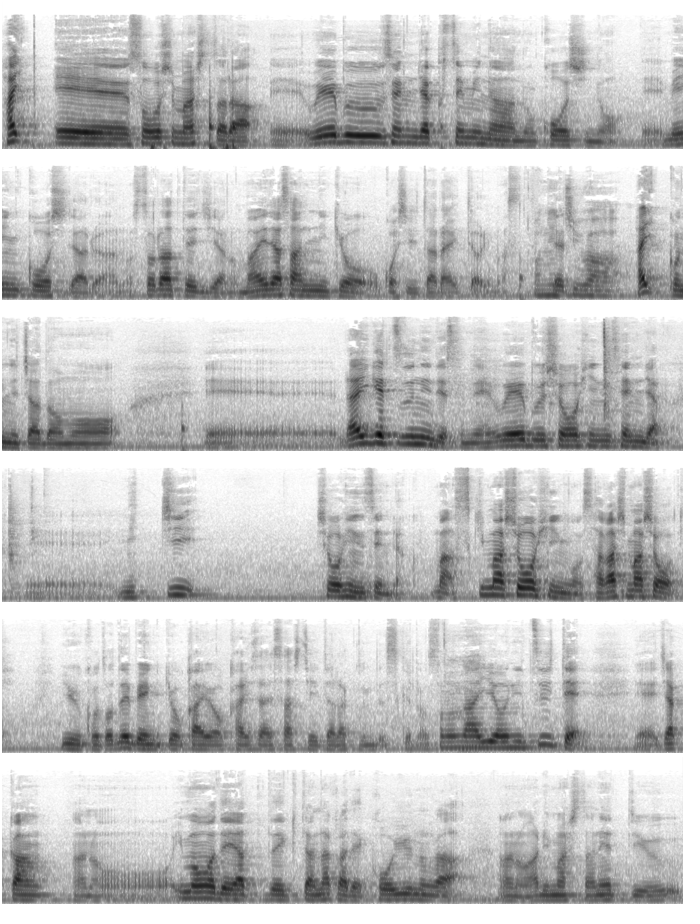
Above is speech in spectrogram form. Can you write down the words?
はい、えーそうしましたら、えーウェブ戦略セミナーの講師の、えーメイン講師であるあのストラテジアの前田さんに今日お越しいただいておりますこんにちは。はい、こんにちは、どうも。えー来月にですね、ウェブ商品戦略、えーニッチ商品戦略、まあ、隙間商品を探しましょうということで勉強会を開催させていただくんですけど、その内容について、えー若干、あのー今までやってきた中でこういうのがあのありましたねっていう、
